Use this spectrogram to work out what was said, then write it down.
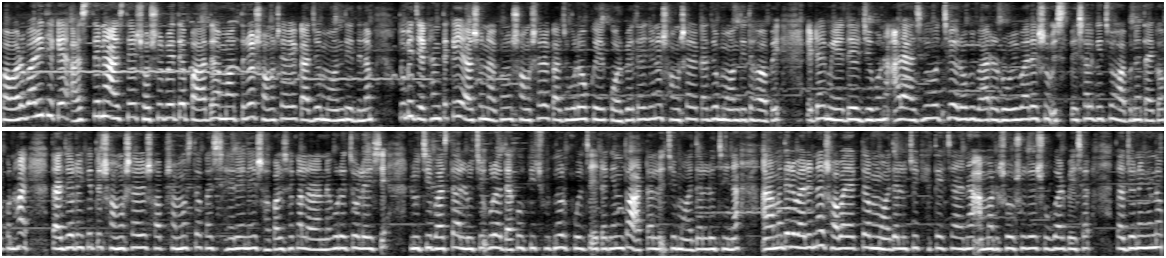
বাবার বাড়ি থেকে আসতে না আসতে শ্বশুরবাড়িতে পা দেওয়া মাত্র সংসারের কাজে মন দিয়ে দিলাম। তুমি যেখান থেকেই আসো না কোনো, সংসারের কাজগুলো কে করবে? তাই জন্য সংসারের কাজে মন দিতে হবে। এটাই মেয়েদের জীবন। আর আজকে হচ্ছে রবিবার। রবিবারে স্পেশাল কিছু হবে না, তাই কখন হয়? তাই জন্য কিন্তু সংসারের সব সমস্ত কাজ ছেড়ে নিয়ে সকাল সকাল রান্না করে চলে এসে লুচি ভাজতে। আর লুচিগুলো দেখো কি সুন্দর ফুলছে। এটা কিন্তু আটার লুচি, ময়দার লুচি না। আর আমাদের বাড়ি না সবাই একটা ময়দা লুচি খেতে চায় না। আমার শ্বশুরের সুগার প্রেশার তার জন্য কিন্তু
